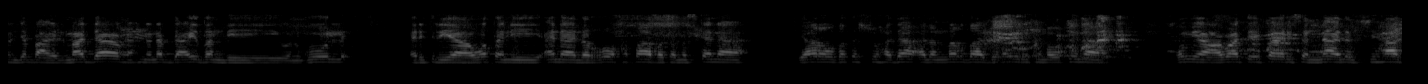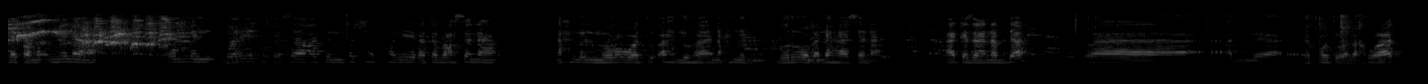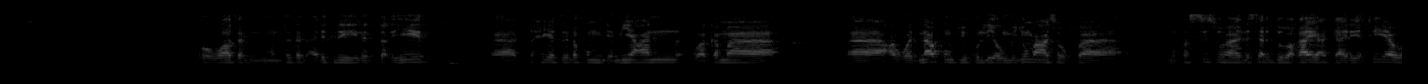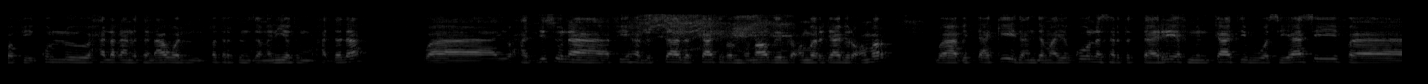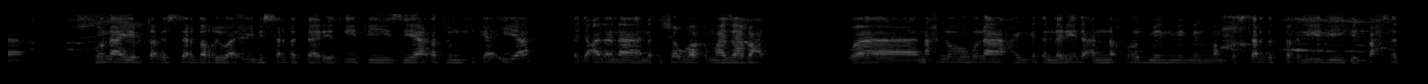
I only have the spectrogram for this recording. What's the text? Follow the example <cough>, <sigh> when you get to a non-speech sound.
نجمع المادة. ونحن نبدأ أيضا ونقول أريتريا وطني أنا للروح طابة مسكنا. يا روضة الشهداء لن نرضى بغيرك موطنا. قم يا عواتي فارسا نال الشهادة مؤمنا. قم من ضريحك ساعة فاشهد حقيقة بعثنا. نحن المروة أهلها نحن البروغ لها سنة هكذا نبدأ. والإخوة والأخوات. رواد المنتدى الأريتري للتغيير. التحية لكم جميعا وكما عودناكم في كل يوم جمعة سوف نخصصها لسرد وقائع تاريخية وفي كل حلقة نتناول فترة زمنية محددة. ويحدثنا فيها الأستاذ الكاتب المناضل عمر جابر عمر. وبالتأكيد عندما يكون سرد التاريخ من كاتب وسياسي فهنا يلتقي السرد الروائي بالسرد التاريخي في سياقة حكائية تجعلنا نتشوق ماذا بعد. ونحن هنا حقيقة نريد أن نخرج من من منطقة السرد التقليدي بالبحث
